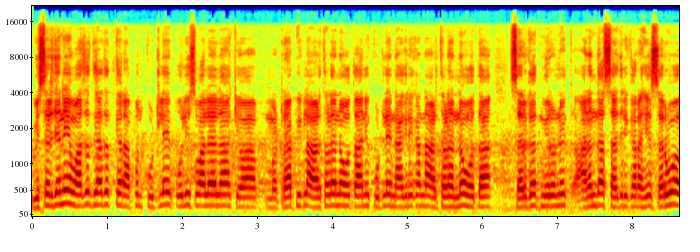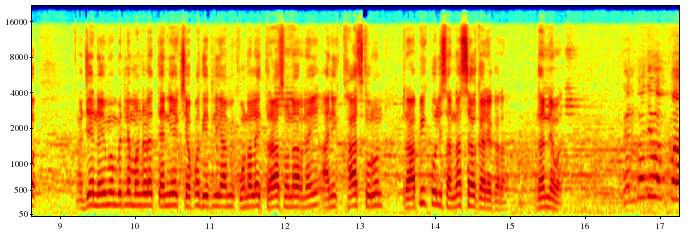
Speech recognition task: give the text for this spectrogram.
विसर्जनही वाजत गाजत करा. आपण कुठल्याही पोलीसवाल्याला किंवा ट्रॅफिकला अडथळा न होता आणि कुठल्याही नागरिकांना अडथळा न होता सरगत मिरवणूक आनंदात साजरी करा. हे सर्व जे नवी मुंबईतले मंडळ आहेत त्यांनी एक शपथ घेतली आम्ही कोणालाही त्रास होणार नाही आणि खास करून ट्रॅफिक पोलिसांना सहकार्य करा. धन्यवाद. गणपती बाप्पा!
